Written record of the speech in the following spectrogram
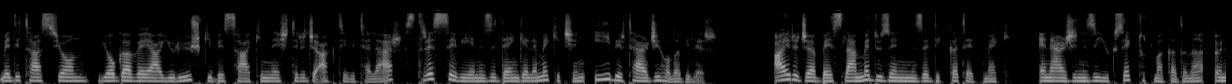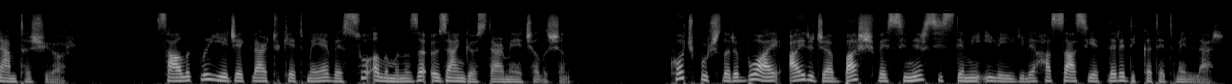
meditasyon, yoga veya yürüyüş gibi sakinleştirici aktiviteler stres seviyenizi dengelemek için iyi bir tercih olabilir. Ayrıca beslenme düzeninize dikkat etmek, enerjinizi yüksek tutmak adına önem taşıyor. Sağlıklı yiyecekler tüketmeye ve su alımınıza özen göstermeye çalışın. Koç burçları bu ay ayrıca baş ve sinir sistemi ile ilgili hassasiyetlere dikkat etmeliler.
